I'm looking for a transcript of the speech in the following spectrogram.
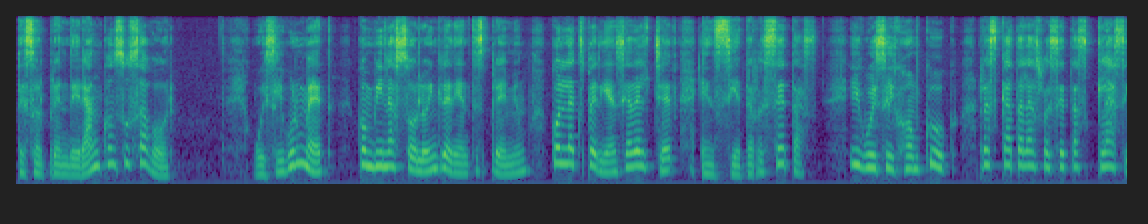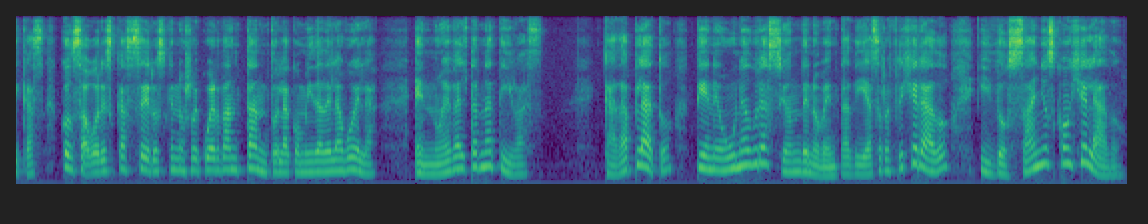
te sorprenderán con su sabor. Whistle Gourmet combina solo ingredientes premium con la experiencia del chef en 7 recetas. Y Whistle Home Cook rescata las recetas clásicas con sabores caseros que nos recuerdan tanto la comida de la abuela, en nueve alternativas. Cada plato tiene una duración de 90 días refrigerado y dos años congelado.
